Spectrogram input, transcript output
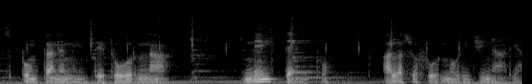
spontaneamente torna nel tempo alla sua forma originaria.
